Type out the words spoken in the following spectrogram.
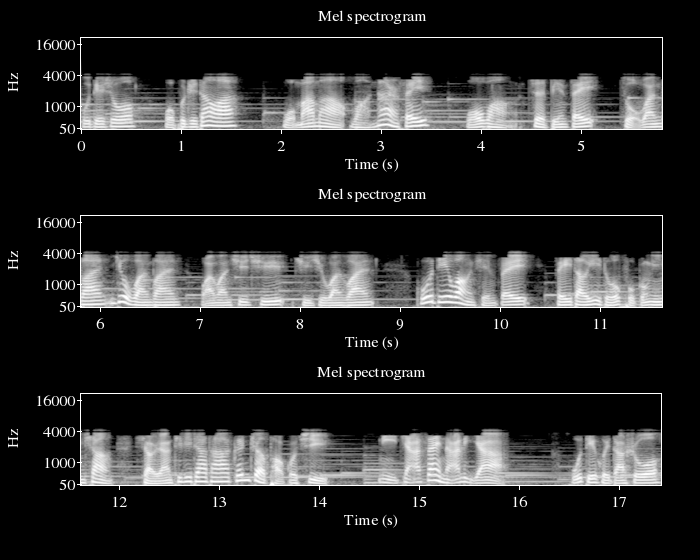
蝴蝶说：“我不知道啊，我妈妈往那儿飞，我往这边飞，左弯弯，右弯弯，弯弯曲曲，曲曲弯弯。”蝴蝶往前飞，飞到一朵蒲公英上，小羊踢踢踏踏跟着跑过去。“你家在哪里呀？”蝴蝶回答说：“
